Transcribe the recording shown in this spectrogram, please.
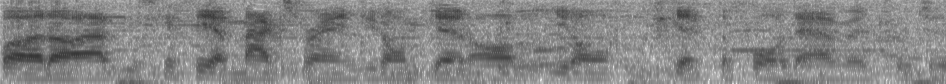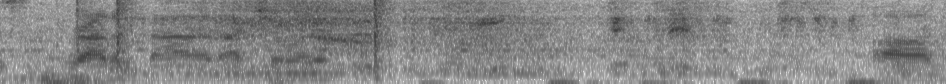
But uh, as you can see at max range, you don't get all, you don't get the full damage, which is rather bad actually. Um,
